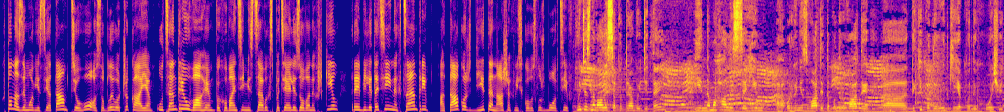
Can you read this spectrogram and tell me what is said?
хто на зимові свята цього особливо чекає. У центрі уваги вихованці місцевих спеціалізованих шкіл, реабілітаційних центрів, а також діти наших військовослужбовців. Ми дізнавалися потреби дітей і намагалися їм е, організувати та подарувати е, такі подарунки, як вони хочуть,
